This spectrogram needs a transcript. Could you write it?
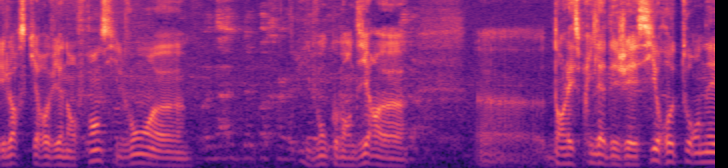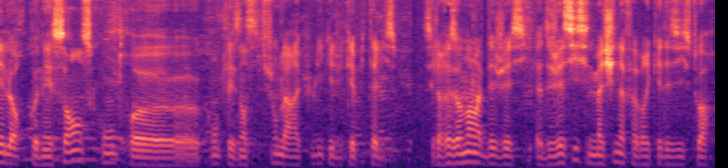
Et lorsqu'ils reviennent en France, ils vont, euh, comment dire, euh, euh, dans l'esprit de la DGSI, retourner leurs connaissances contre, contre les institutions de la République et du capitalisme. C'est le raisonnement de la DGSI. La DGSI, c'est une machine à fabriquer des histoires.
